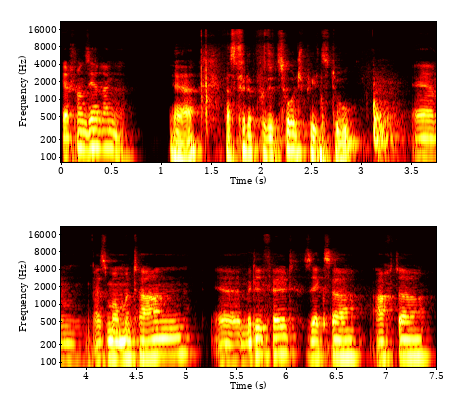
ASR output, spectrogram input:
ja schon sehr lange. Ja. Was für eine Position spielst du? Ähm, also momentan äh, Mittelfeld, Sechser, Achter,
